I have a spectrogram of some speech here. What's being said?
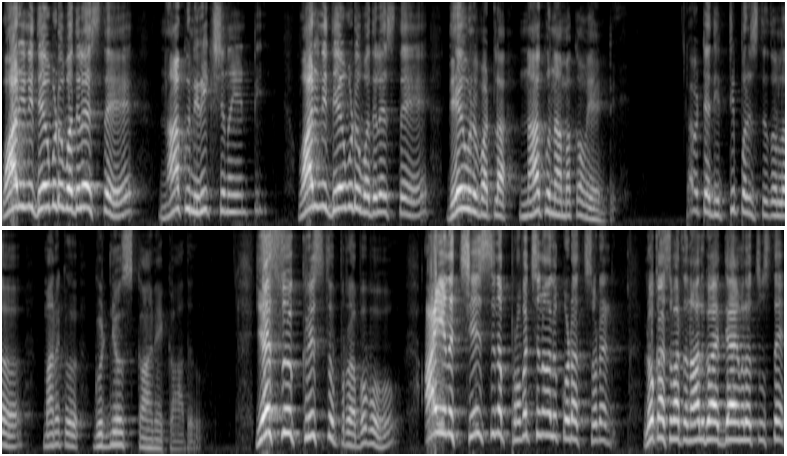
వారిని దేవుడు వదిలేస్తే నాకు నిరీక్షణ ఏంటి? వారిని దేవుడు వదిలేస్తే దేవుని పట్ల నాకు నమ్మకం ఏంటి? కాబట్టి అది ఇట్టి పరిస్థితుల్లో మనకు గుడ్ న్యూస్ కానే కాదు. యేసు క్రీస్తు ప్రభువు ఆయన చేసిన ప్రవచనాలు కూడా చూడండి. లోకాసువార్త నాలుగో అధ్యాయంలో చూస్తే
